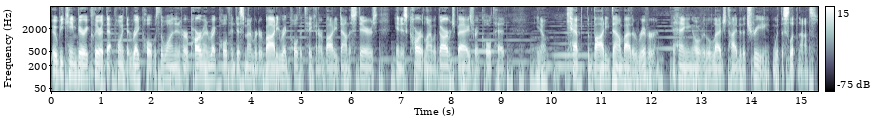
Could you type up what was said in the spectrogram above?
It became very clear at that point that Red Colt was the one in her apartment. Red Colt had dismembered her body. Red Colt had taken her body down the stairs in his cart lined with garbage bags. Red Colt had, you know, kept the body down by the river, hanging over the ledge tied to the tree with the slip knots.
